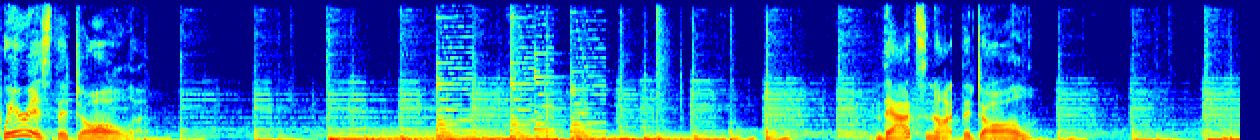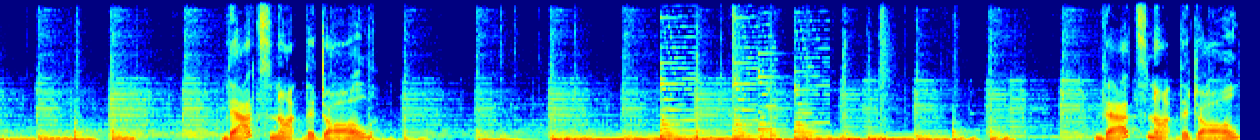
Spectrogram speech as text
Where is the doll? That's not the doll. That's not the doll. That's not the doll.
